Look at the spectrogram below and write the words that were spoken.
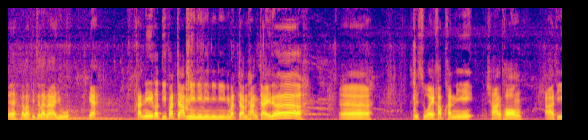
เออกำลังพิจารณาอยู่เนี่ยคันนี้ก็ติดมัดจำนี่นี่นี่นี่นี่มัดจำทางใจเด้ออ่าสวยๆครับคันนี้ช้างทองอ่าที่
